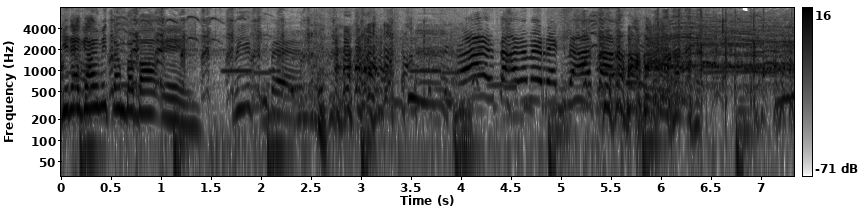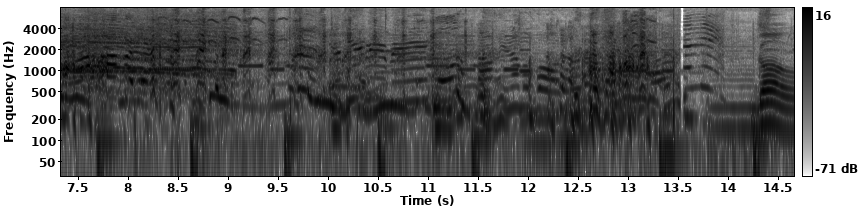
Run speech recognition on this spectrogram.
Ginagamit ng babae. Wristband. Ay, taka na may regla ata. Ina mo po. Go.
